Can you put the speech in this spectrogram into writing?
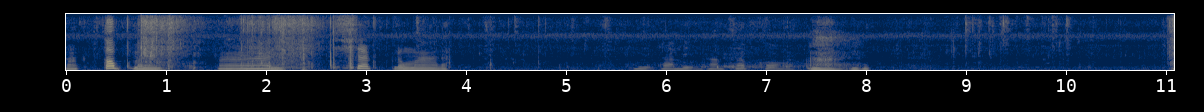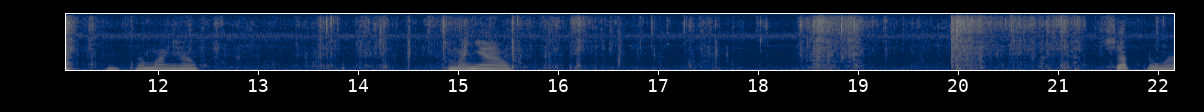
ฮักตบมันอ่านเช็บลงมาละทานดิทานซับคอ หน่อไม้เฮาหน่อไม้ยาวชับลงมา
